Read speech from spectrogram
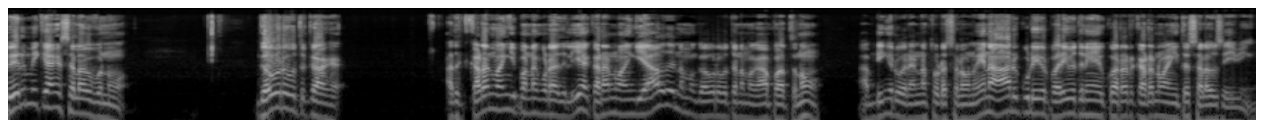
பெருமைக்காக செலவு பண்ணுவோம். கௌரவத்துக்காக. அதுக்கு கடன் வாங்கி பண்ணக்கூடாது இல்லையா? கடன் வாங்கியாவது நம்ம கௌரவத்தை நம்ம காப்பாற்றணும் அப்படிங்கிற ஒரு எண்ணத்தோட செலவு ஏன்னா ஆறு கூடிய ஒரு பரிவர்த்தனையை உட்கார கடன் வாங்கி தான் செலவு செய்வீங்க.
